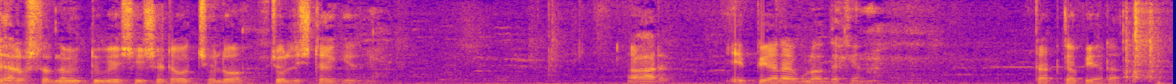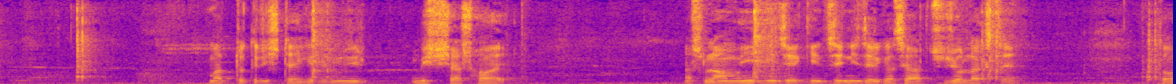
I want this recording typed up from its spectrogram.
ঢেঁড়সটার দাম একটু বেশি, সেটা হচ্ছে হলো চল্লিশ টাকা কেজি। আর এই পেয়ারাগুলো দেখেন, টাটকা পেয়ারা, মাত্র তিরিশ টাকা কেজি। বিশ্বাস হয়, আসলে আমি নিজে কিনছি নিজের কাছে আশ্চর্য লাগছে। তো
